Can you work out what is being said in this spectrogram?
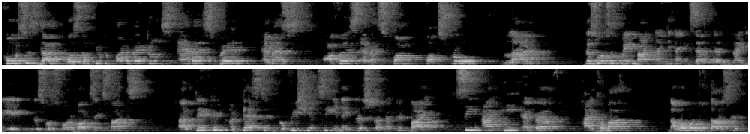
Courses done was computer fundamentals, MS Word, MS Office, MS FoxPro, LAN. This was way back 1997 and 98. This was for about six months. I've taken a test in proficiency in English conducted by CIEFL Hyderabad, November 2000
